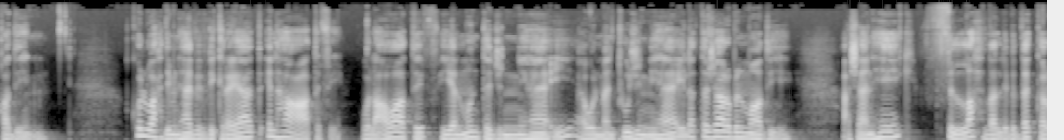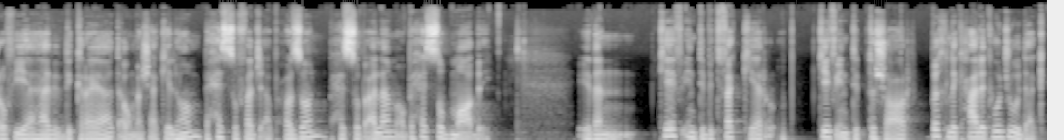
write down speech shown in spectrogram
قديم. كل واحدة من هذه الذكريات إلها عاطفة والعواطف هي المنتج النهائي أو المنتوج النهائي للتجارب الماضية. عشان هيك في اللحظة اللي بتذكروا فيها هذه الذكريات أو مشاكلهم بحسوا فجأة بحزن بحسوا بألم أو بحسوا بماضي. إذا كيف أنت بتفكر وكيف أنت بتشعر بخلق حالة وجودك؟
